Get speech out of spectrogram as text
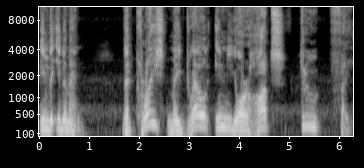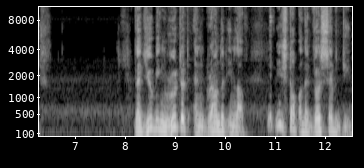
in the inner man, that Christ may dwell in your hearts through faith, that you being rooted and grounded in love. Let me stop on that verse 17,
